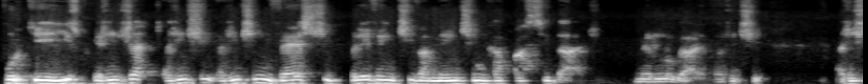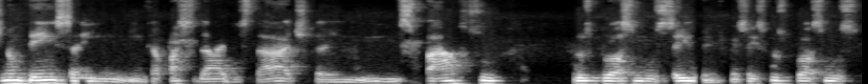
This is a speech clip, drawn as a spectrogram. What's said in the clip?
Por que isso? Porque a gente, já, a, gente, a gente investe preventivamente em capacidade, em primeiro lugar. Então, a gente, a gente não pensa em, em capacidade estática, em, em espaço para os próximos seis. A gente pensa isso para os próximos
